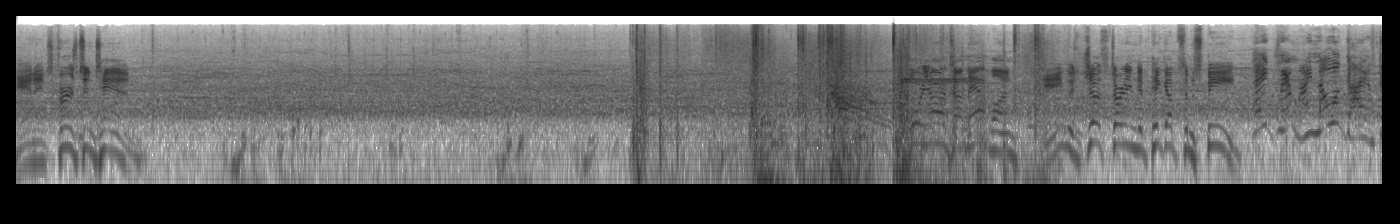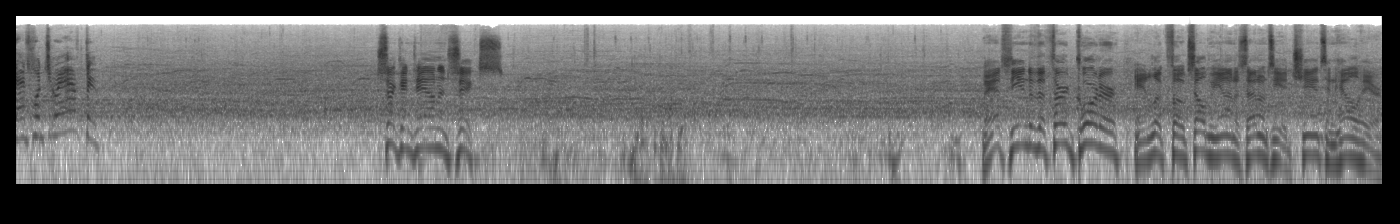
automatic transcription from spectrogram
And it's first and 10. Four yards on that one. And he was just starting to pick up some speed. Hey, Grim, I know a guy if that's what you're after. Second down and six. That's the end of the third quarter. And look, folks, I'll be honest, I don't see a chance in hell here.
